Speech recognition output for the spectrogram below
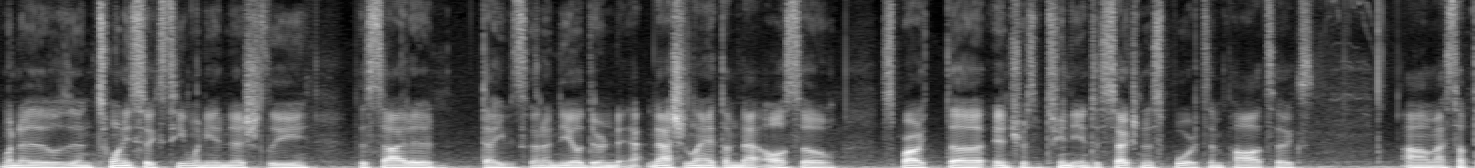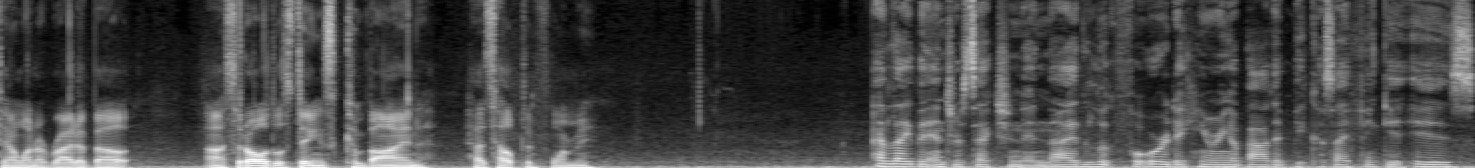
when it was in 2016 when he initially decided that he was going to kneel during the national anthem, that also sparked the interest between the intersection of sports and politics. Um, that's something I want to write about. Uh, so all those things combined has helped inform me. I like the intersection, and I look forward to hearing about it because I think it is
